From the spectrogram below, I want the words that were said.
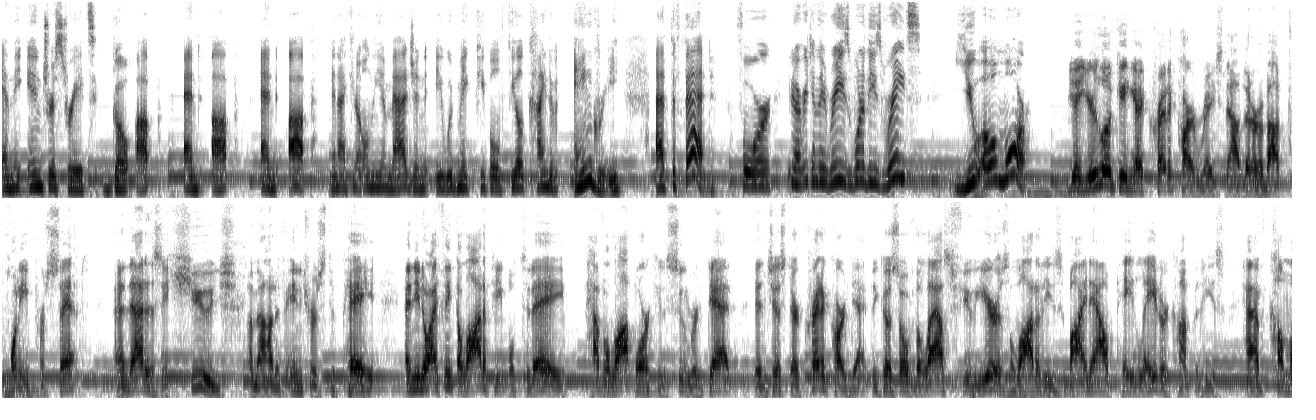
and the interest rates go up and up and up. And I can only imagine it would make people feel kind of angry at the Fed for, you know, every time they raise one of these rates, you owe more. Yeah, you're looking at credit card rates now that are about 20%. And that is a huge amount of interest to pay. And you know, I think a lot of people today have a lot more consumer debt than just their credit card debt because over the last few years, a lot of these buy now, pay later companies have come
